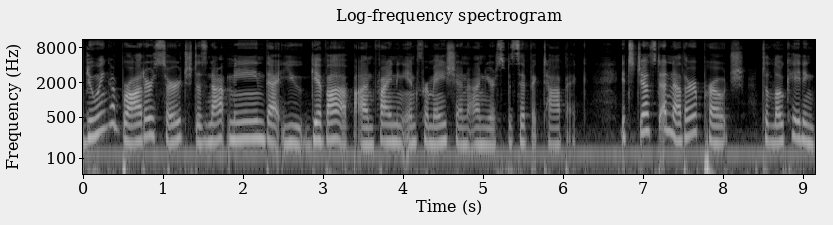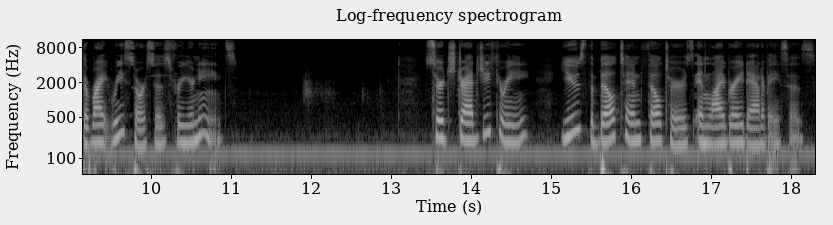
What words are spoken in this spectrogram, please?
Doing a broader search does not mean that you give up on finding information on your specific topic. It's just another approach to locating the right resources for your needs. Search Strategy 3 Use the built-in filters in library databases.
